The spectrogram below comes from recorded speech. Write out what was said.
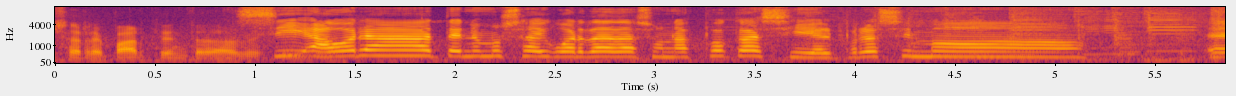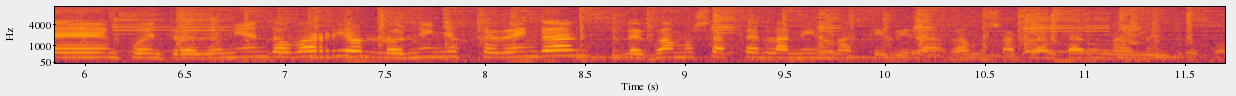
Se reparte entre las Sí, vecinas. ahora tenemos ahí guardadas unas pocas y el próximo eh, encuentro de Uniendo Barrios, los niños que vengan, les vamos a hacer la misma actividad. Vamos a plantar un almendruco.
